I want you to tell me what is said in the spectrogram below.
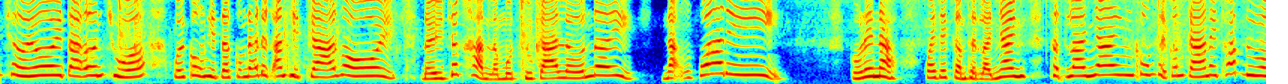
Ôi trời ơi, ta ơn Chúa. Cuối cùng thì tớ cũng đã được ăn thịt cá rồi. Đây chắc hẳn là một chú cá lớn đây. Nặng quá đi. Cố lên nào, quay tay cầm thật là nhanh Thật là nhanh, không thể con cá này thoát được.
